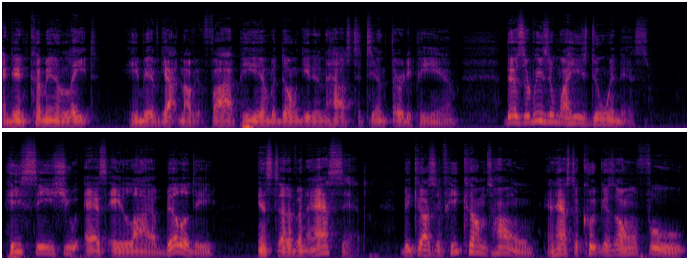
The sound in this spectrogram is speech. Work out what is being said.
and then come in late. He may have gotten off at 5 p.m. but don't get in the house to 10:30 p.m. There's a reason why he's doing this. He sees you as a liability instead of an asset. Because if he comes home and has to cook his own food,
